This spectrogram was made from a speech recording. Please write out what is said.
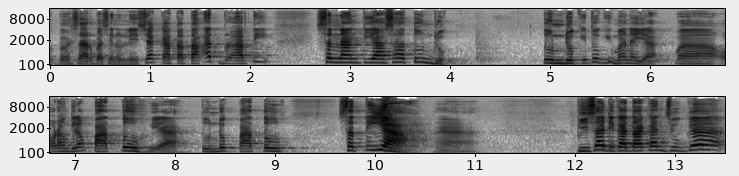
besar bahasa Indonesia kata taat berarti senantiasa tunduk. Tunduk itu gimana ya? Orang bilang patuh ya, tunduk patuh, setia. Nah, bisa dikatakan juga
